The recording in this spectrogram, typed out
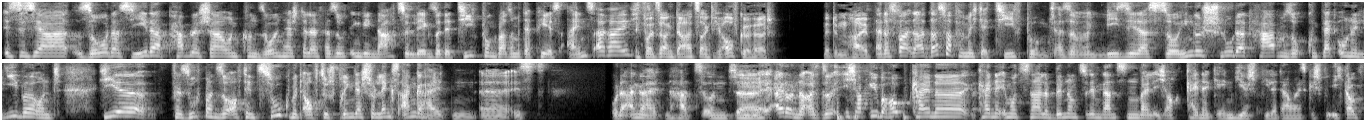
ist es ja so, dass jeder Publisher und Konsolenhersteller versucht, irgendwie nachzulegen. So der Tiefpunkt war so mit der PS1 erreicht. Ich wollte sagen, da hat's eigentlich aufgehört. Mit dem Hype. Ja, das war, da- das war für mich der Tiefpunkt. Also, wie sie das so hingeschludert haben, so komplett ohne Liebe. Und hier versucht man so auf den Zug mit aufzuspringen, der schon längst angehalten äh, ist. Oder angehalten hat. Und äh, I don't know. Also, ich habe überhaupt keine, keine emotionale Bindung zu dem Ganzen, weil ich auch keine Game Gear Spiele damals gespielt. Ich glaube,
